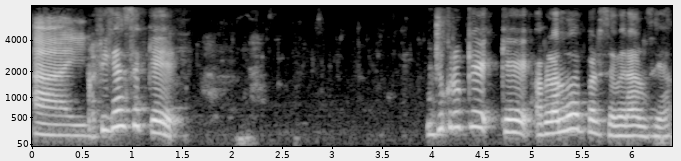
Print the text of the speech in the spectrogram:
Ay, Fíjense que yo creo que, que hablando de perseverancia,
